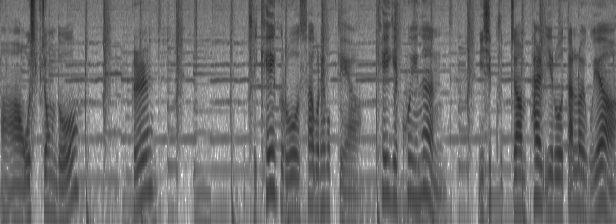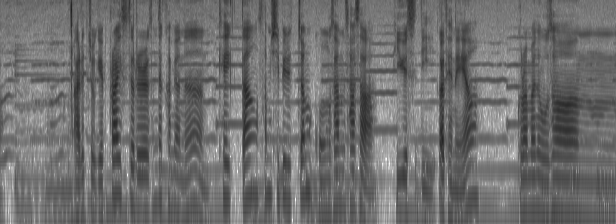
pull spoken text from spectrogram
어, 50 정도를 제 케이크로 수합을 해볼게요. 케이크의 코인은 29.815 달러이고요. 음, 아래쪽에 프라이스를 선택하면은 케이크당 31.0344 BUSD가 되네요. 그러면 우선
